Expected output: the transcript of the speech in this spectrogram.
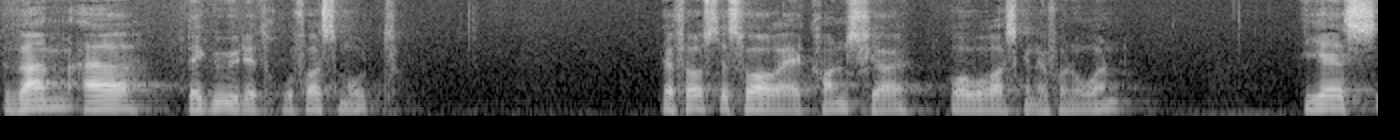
Hvem er det Gud er trofast mot? Det første svaret er kanskje overraskende for noen. Yes,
